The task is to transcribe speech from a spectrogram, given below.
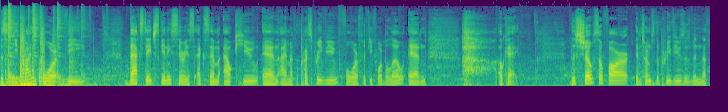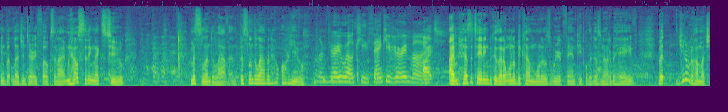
This is Keith Price for the Backstage Skinny Sirius XM Out Q, and I'm at the press preview for 54 Below. And okay, this show so far, in terms of the previews, has been nothing but legendary folks, and I am now sitting next to Miss Linda Lavin. Miss Linda Lavin, how are you? I'm very well, Keith. Thank you very much. I, I'm hesitating because I don't want to become one of those weird fan people that doesn't know how to behave. But you don't know how much.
